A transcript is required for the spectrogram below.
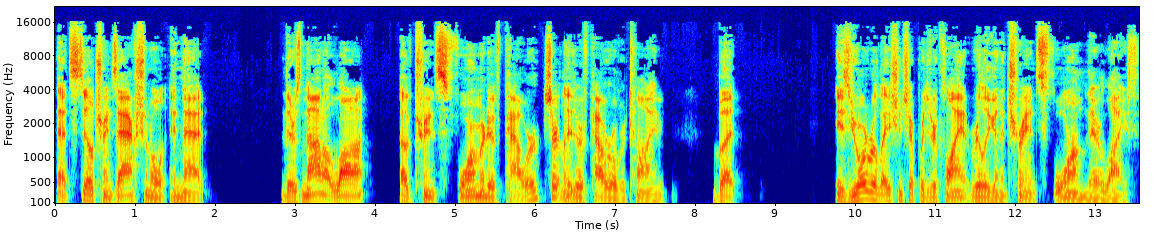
that's still transactional in that there's not a lot of transformative power. Certainly there's power over time, but is your relationship with your client really going to transform their life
